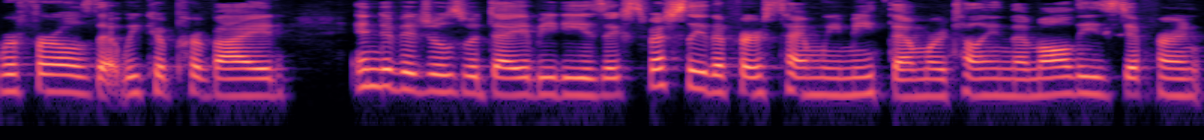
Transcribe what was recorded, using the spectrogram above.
referrals that we could provide individuals with diabetes, especially the first time we meet them. We're telling them all these different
